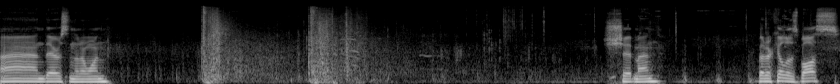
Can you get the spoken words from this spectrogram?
And there's another one. Shit, man. Better kill this boss.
